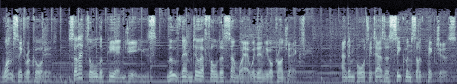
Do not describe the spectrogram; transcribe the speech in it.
Once it recorded, select all the PNGs, move them to a folder somewhere within your project, and import it as a sequence of pictures.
